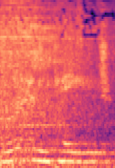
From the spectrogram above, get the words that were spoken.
Rampage.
